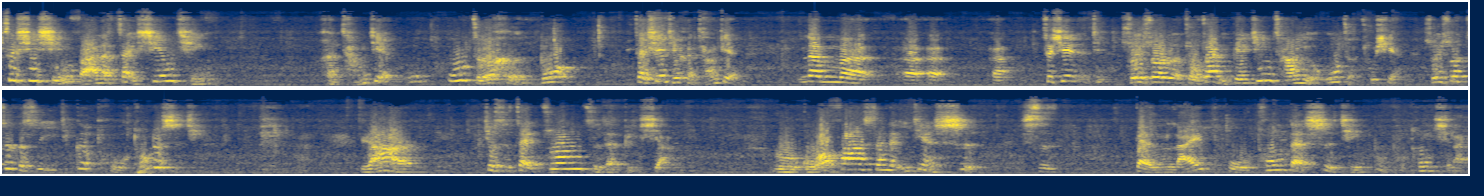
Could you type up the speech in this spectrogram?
这些刑罚呢，在先秦很常见，巫巫者很多，在先秦很常见。那么，呃呃呃，这些，所以说《左传》里边经常有巫者出现，所以说这个是一个普通的事情。然而，就是在庄子的笔下，鲁国发生了一件事，使本来普通的事情不普通起来。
